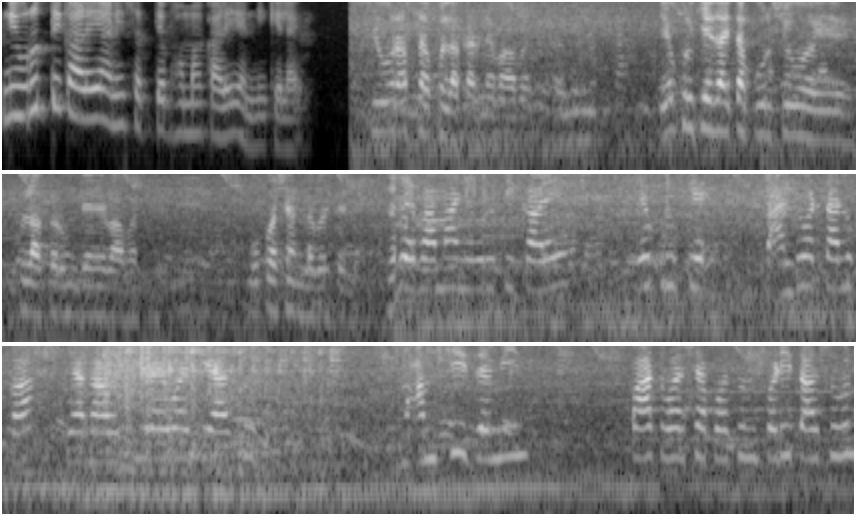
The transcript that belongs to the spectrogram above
निवृत्ती काळे आणि सत्यभामा काळे यांनी केलाय. शिवरस्ता खुला करण्याबाबत. एकरुके जायचा पूर शिव खुला करून देण्याबाबत. उपोषणला बसेल. देवामा निवृत्ती काळे एकरुके चांदवड तालुका या गावाची रहिवासी असून आमची जमीन पाच वर्षापासून पडीत असून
